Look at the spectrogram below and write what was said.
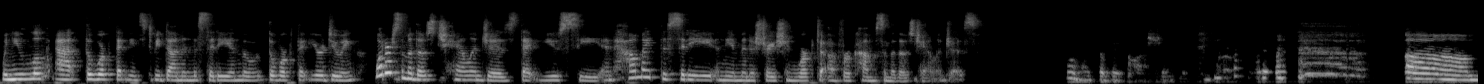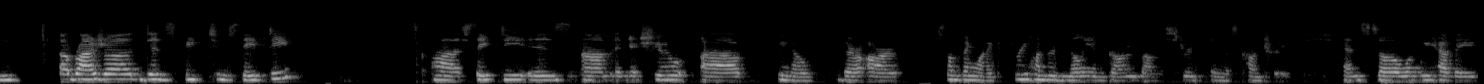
when you look at the work that needs to be done in the city and the, the work that you're doing, what are some of those challenges that you see, and how might the city and the administration work to overcome some of those challenges? Oh, that's a big question. um, Rajzia did speak to safety uh, safety is um, an issue. Uh, you know, there are something like 300 million guns on the street in this country. And so when we have a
